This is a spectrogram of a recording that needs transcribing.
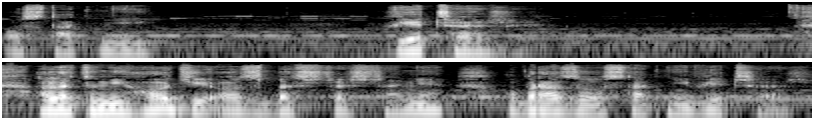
ostatniej wieczerzy. Ale tu nie chodzi o zbezczeszczenie obrazu ostatniej wieczerzy.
